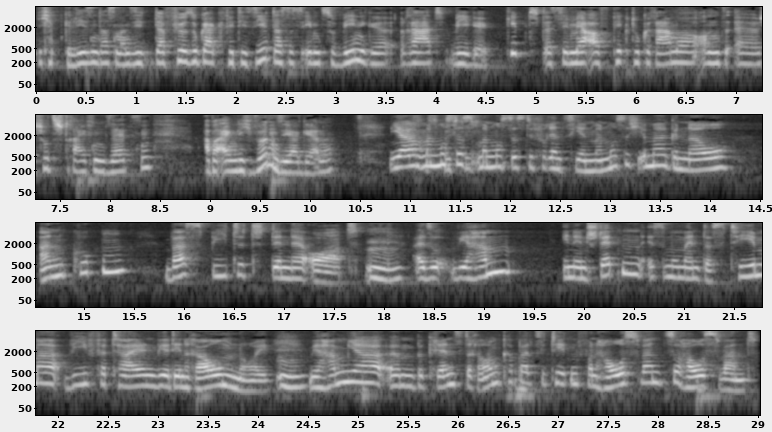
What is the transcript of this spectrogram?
Ich habe gelesen, dass man Sie dafür sogar kritisiert, dass es eben zu wenige Radwege gibt, dass Sie mehr auf Piktogramme und äh, Schutzstreifen setzen. Aber eigentlich würden Sie ja gerne. Ja, man muss das, man muss das differenzieren. Man muss sich immer genau angucken, was bietet denn der Ort. Mhm. Also wir haben in den Städten ist im Moment das Thema, wie verteilen wir den Raum neu. Mhm. Wir haben ja ähm, begrenzte Raumkapazitäten von Hauswand zu Hauswand.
